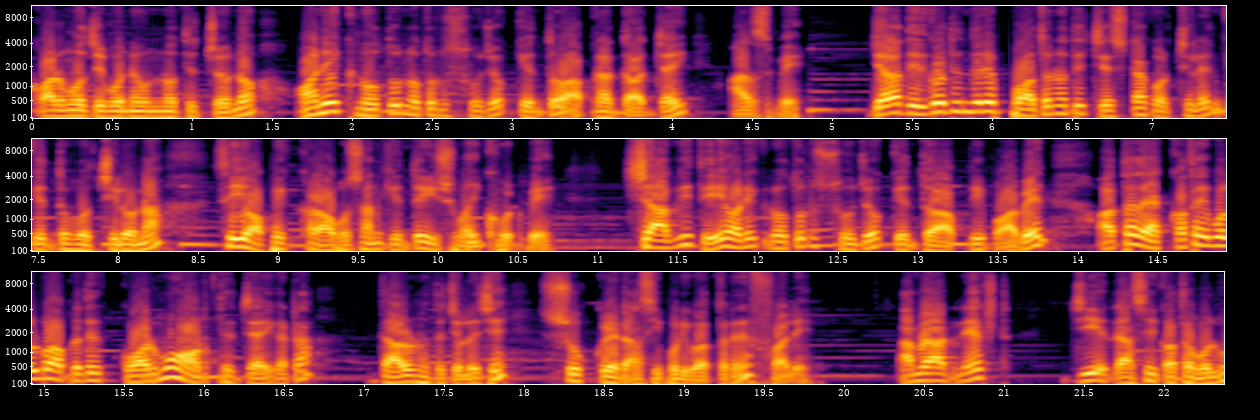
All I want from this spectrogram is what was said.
কর্মজীবনে উন্নতির জন্য অনেক নতুন নতুন সুযোগ কিন্তু আপনার দরজায় আসবে। যারা দীর্ঘদিন ধরে পদোন্নতির চেষ্টা করছিলেন কিন্তু হচ্ছিল না। সেই অপেক্ষার অবসান কিন্তু এই সময় ঘটবে। চাকরিতে অনেক নতুন সুযোগ কিন্তু আপনি পাবেন। অর্থাৎ এক কথাই বলব, আপনাদের কর্ম অর্থের জায়গাটা দারুণ হতে চলেছে শুক্রের রাশি পরিবর্তনের ফলে। আমরা নেক্সট যে রাশির কথা বলব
